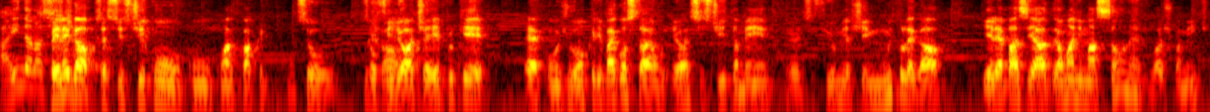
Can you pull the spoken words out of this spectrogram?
Ainda não assisti. Bem legal para você assistir com, com, com, a, com, a, com seu, seu filhote aí, porque é com o João que ele vai gostar. Eu assisti também esse filme, achei muito legal. E ele é baseado, é uma animação, né? Logicamente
